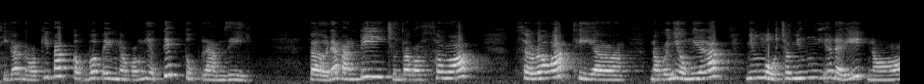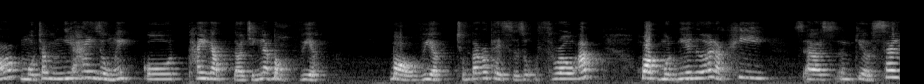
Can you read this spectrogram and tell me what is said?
thì các bạn có keep up cộng verb in nó có nghĩa tiếp tục làm gì. Và ở đáp án D chúng ta có throw up. Throw up thì uh, nó có nhiều nghĩa lắm nhưng một trong những nghĩa đấy nó một trong những nghĩa hay dùng ấy cô hay gặp đó chính là bỏ việc. Bỏ việc chúng ta có thể sử dụng throw up hoặc một nghĩa nữa là khi uh, kiểu say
